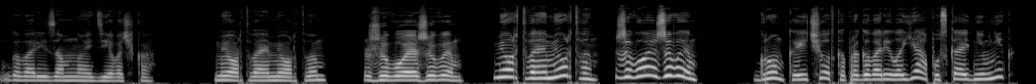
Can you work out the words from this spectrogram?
«Говори за мной, девочка. Мертвое мертвым, живое живым». «Мертвое мертвым, живое живым!» Громко и четко проговорила я, опуская дневник,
